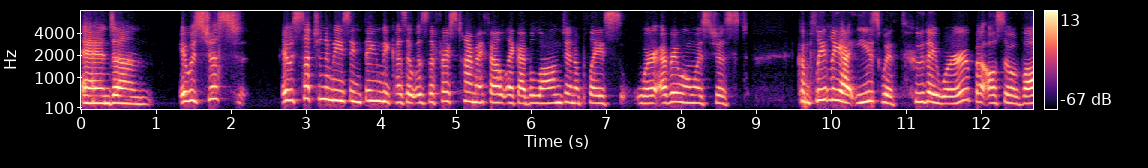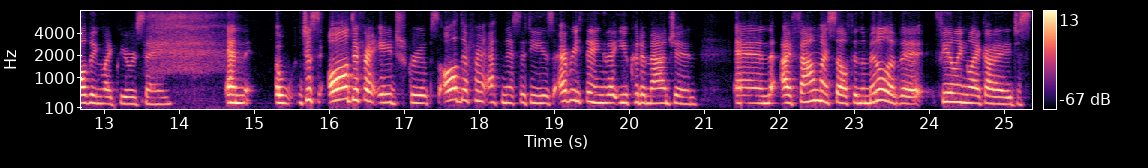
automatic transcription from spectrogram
and um it was just it was such an amazing thing because it was the first time i felt like i belonged in a place where everyone was just completely at ease with who they were, but also evolving, like we were saying. And uh, just all different age groups, all different ethnicities, everything that you could imagine. And I found myself in the middle of it feeling like I just,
